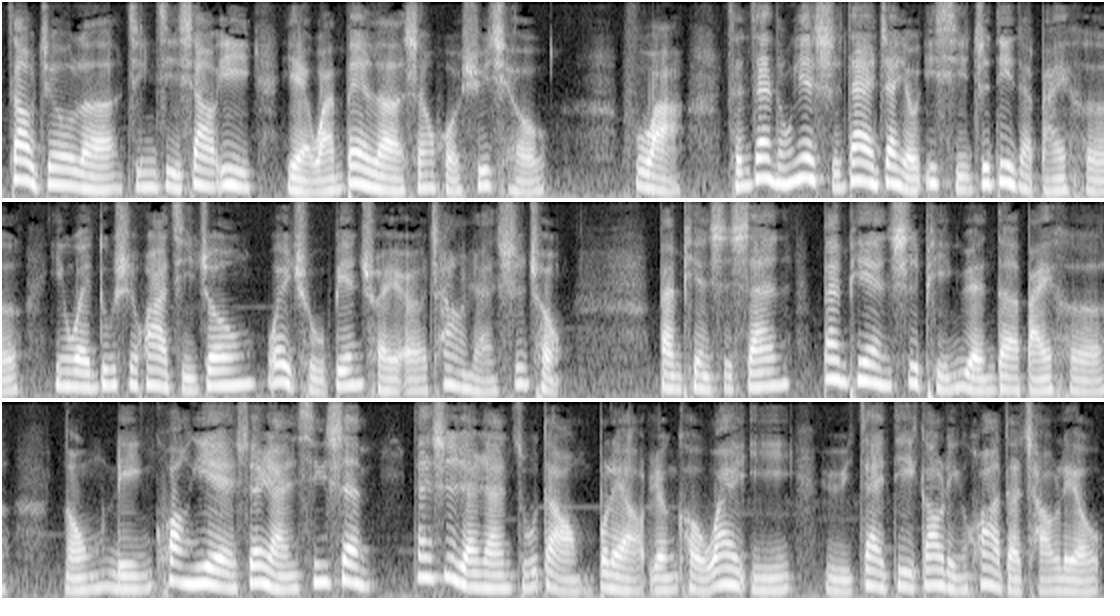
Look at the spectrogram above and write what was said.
造就了经济效益，也完备了生活需求。父啊，曾在农业时代占有一席之地的白河，因为都市化集中，位处边陲而怅然失宠。半片是山，半片是平原的白河，农林矿业虽然兴盛，但是仍然阻挡不了人口外移与在地高龄化的潮流。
